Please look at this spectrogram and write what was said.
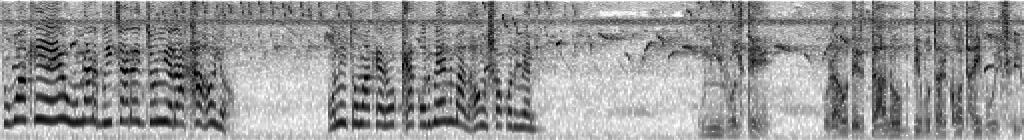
তোমাকে উনার বিচারের জন্য রাখা হলো। উনি তোমাকে রক্ষা করবেন বা ধ্বংস করবেন। উনি বলতে ওরা ওদের দানব দেবতার কথাই বলছিল,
